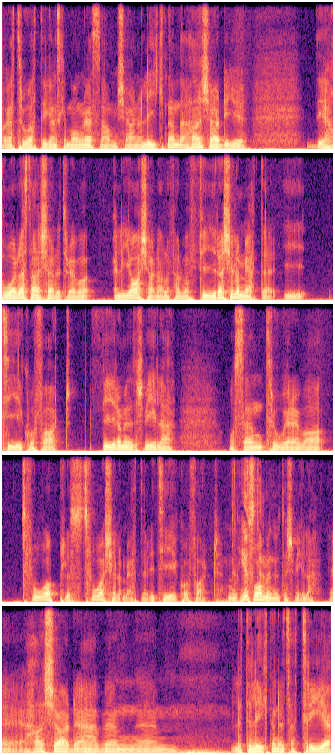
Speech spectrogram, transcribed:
och jag tror att det är ganska många som kör något liknande. Han körde ju, det hårdaste han körde tror jag var, eller jag körde i alla fall, var 4 km i 10k fart, 4 minuters vila och sen tror jag det var 2 plus 2 km i 10k fart med 2 minuters vila. Eh, han körde även eh, lite liknande, så 3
